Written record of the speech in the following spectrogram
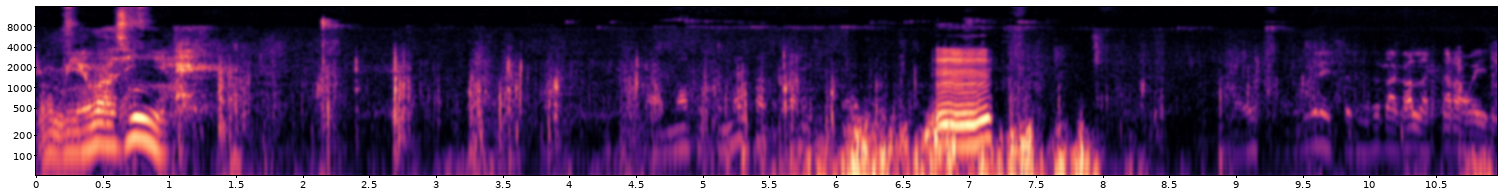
Rommi oma siin. Mm -hmm. üritasin seda kallet ära hoida.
